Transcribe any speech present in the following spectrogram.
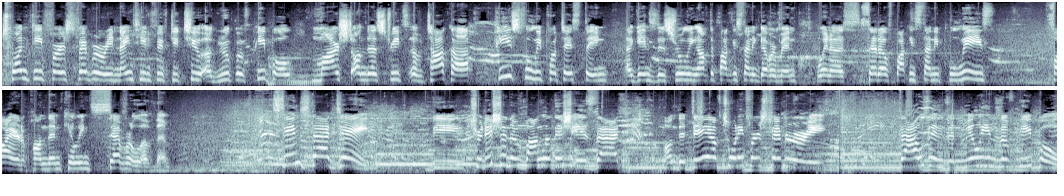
21st February 1952, a group of people marched on the streets of Dhaka peacefully protesting against this ruling of the Pakistani government when a set of Pakistani police fired upon them, killing several of them. Since that day, the tradition of Bangladesh is that on the day of 21st February, thousands and millions of people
